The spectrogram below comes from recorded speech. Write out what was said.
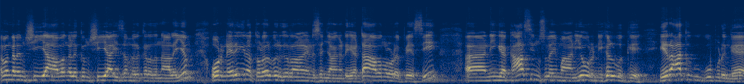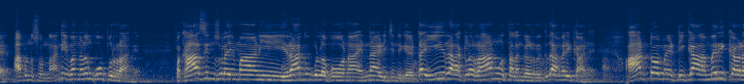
இவங்களும் ஷியா அவங்களுக்கும் ஷியாயிசம் இருக்கிறதுனாலையும் ஒரு நெருங்கின தொடர்பு இருக்கிறதுனால என்ன செஞ்சாங்கன்னு கேட்டால் அவங்களோட பேசி நீங்கள் காசிம் சுலைமானிய ஒரு நிகழ்வுக்கு ஈராக்குக்கு கூப்பிடுங்க அப்படின்னு சொன்னாங்க. இவங்களும் கூப்பிடுறாங்க. இப்போ காசிம் சுலைமானி ஈராக்குக்குள்ளே போனா என்ன ஆயிடுச்சுன்னு கேட்டால் ஈராக்கில் ராணுவ தளங்கள் இருக்குது அமெரிக்காட. ஆட்டோமேட்டிக்காக அமெரிக்காட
